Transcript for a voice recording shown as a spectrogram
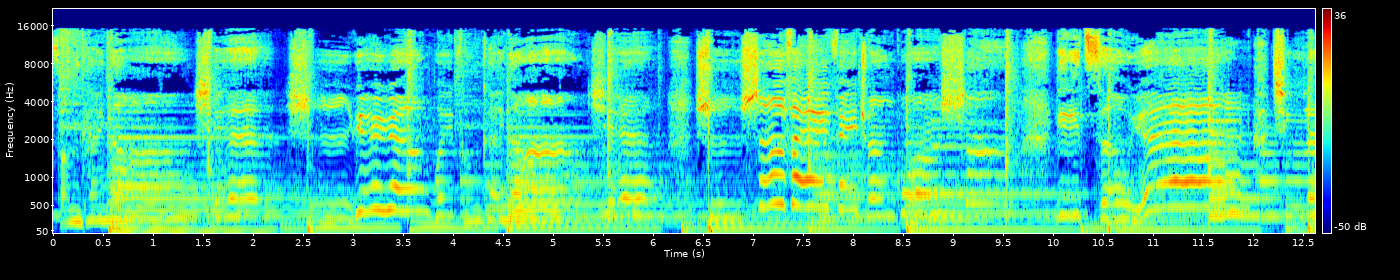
放开那些事与愿违，放开那些是是非非，转过身，已走远，请留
